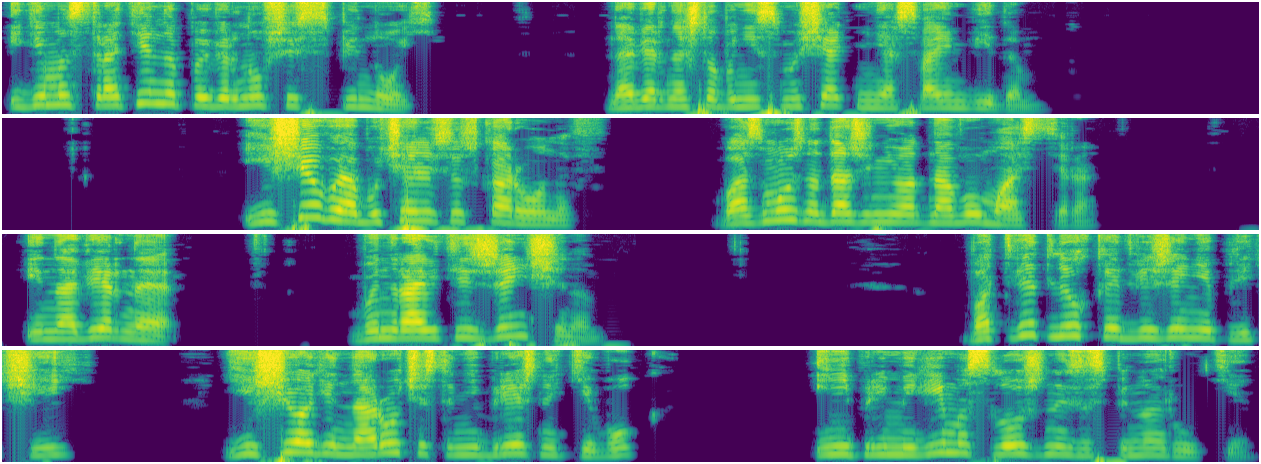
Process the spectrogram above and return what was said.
и демонстративно повернувшись спиной. Наверное, чтобы не смущать меня своим видом. Еще вы обучались у Скоронов. Возможно, даже не у одного мастера. И, наверное, вы нравитесь женщинам. В ответ легкое движение плечей, еще один нарочисто небрежный кивок и непримиримо сложенные за спиной руки.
